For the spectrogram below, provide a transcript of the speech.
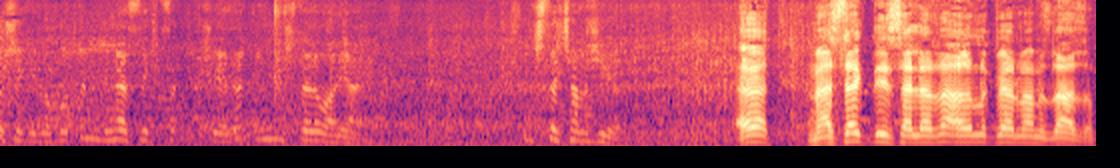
O şekilde okuttum. Bir meslek şeyler, İngilizleri var yani. İkisi de çalışıyor. Evet, meslek liselerine ağırlık vermemiz lazım.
